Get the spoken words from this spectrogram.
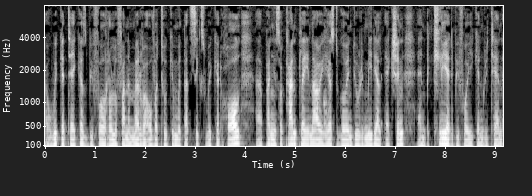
uh, wicket takers before Rolo Merwe overtook him with that six wicket haul. Uh, Phangiso can't play now; he has to go and do remedial action and be cleared before he can return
